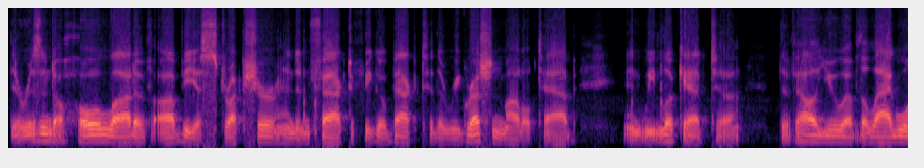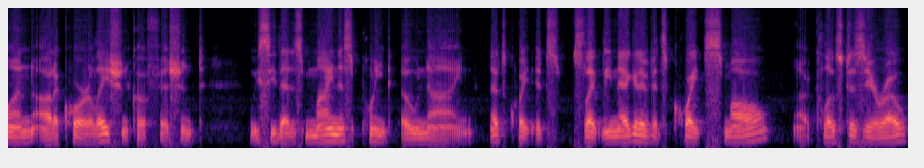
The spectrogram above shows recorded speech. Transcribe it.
there isn't a whole lot of obvious structure and in fact if we go back to the regression model tab and we look at uh, the value of the lag1 autocorrelation coefficient we see that it's minus 0.09 that's quite it's slightly negative it's quite small uh, close to zero.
